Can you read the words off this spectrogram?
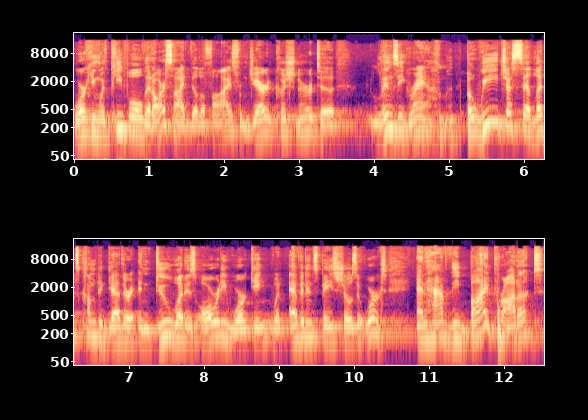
Working with people that our side vilifies, from Jared Kushner to Lindsey Graham. But we just said, let's come together and do what is already working, what evidence base shows it works, and have the byproduct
